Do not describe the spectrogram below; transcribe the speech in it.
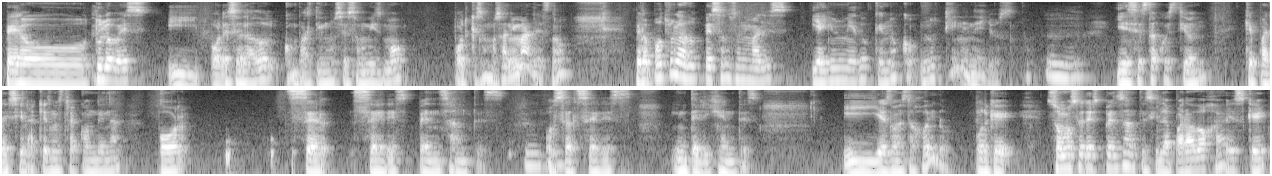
Pero tú lo ves y por ese lado compartimos eso mismo porque somos animales, ¿no? Pero por otro lado ves a los animales y hay un miedo que no, no tienen ellos, ¿no? Y es esta cuestión que pareciera que es nuestra condena por ser seres pensantes o ser seres inteligentes. Y es donde está jodido, porque somos seres pensantes y la paradoja es que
